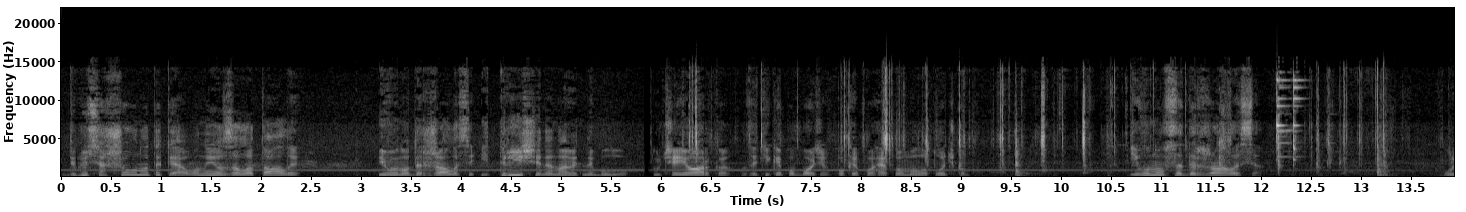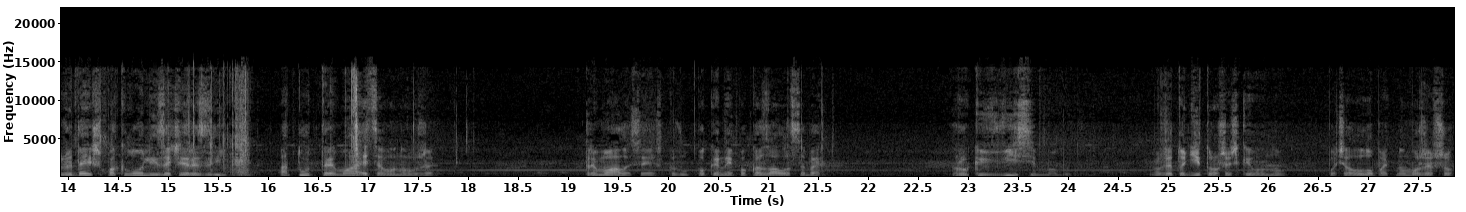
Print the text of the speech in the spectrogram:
Дивлюся, що воно таке, а вони його залатали, і воно держалося, і тріщини навіть не було. Тут ще й арка, це тільки побачив, поки погепав молоточком. І воно все держалося. У людей шпакло лізе через рік, а тут тримається воно вже. Трималося, я скажу, поки не показало себе. Років вісім, мабуть. Вже тоді трошечки воно почало лопати. Ну, може, що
